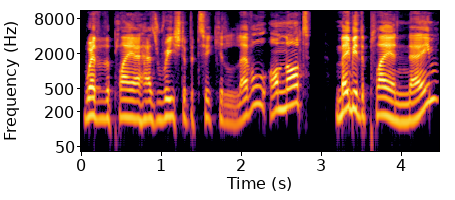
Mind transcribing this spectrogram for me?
whether the player has reached a particular level or not, maybe the player name,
